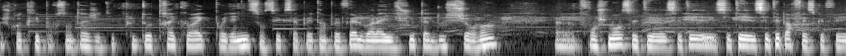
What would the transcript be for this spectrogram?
je crois que les pourcentages étaient plutôt très corrects pour Yanis. On sait que ça peut être un peu faible. Voilà, il shoot à 12 sur 20. franchement, c'était parfait ce que fait,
